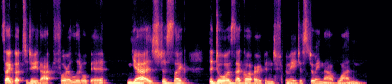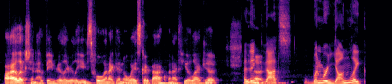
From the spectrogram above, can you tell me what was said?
So I got to do that for a little bit Mm. yeah, it's just like the doors that got opened for me just doing that one by election have been really, really useful. And I can always go back when I feel like it. I think yeah. that's when we're young, like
